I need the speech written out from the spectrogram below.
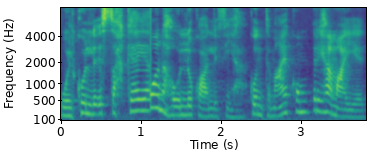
والكل قصة حكاية وأنا هقول لكم على اللي فيها. كنت معاكم ريهام عياد.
